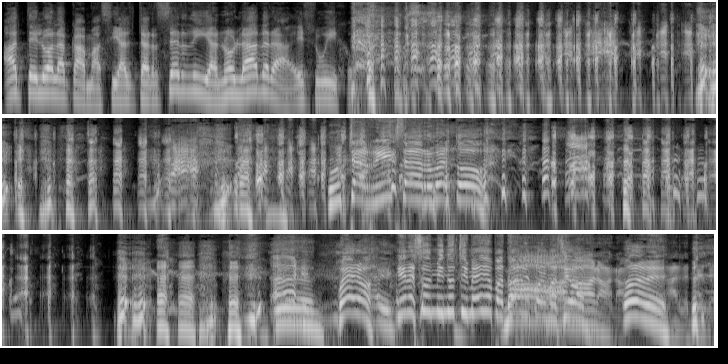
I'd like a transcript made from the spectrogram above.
Átelo a la cama. Si al tercer día no ladra, es su hijo. Mucha risa, Roberto. Ay, bueno, tienes un minuto y medio para toda la No, información. no, no, no. Órale. Dale, dale, dale.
